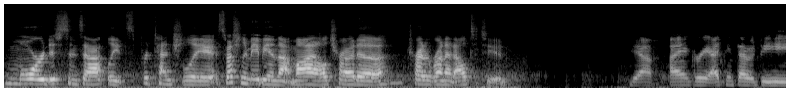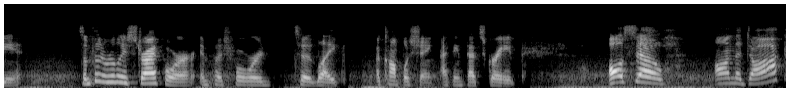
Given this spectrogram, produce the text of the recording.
more distance athletes potentially, especially maybe in that mile, try to try to run at altitude. Yeah, I agree. I think that would be something to really strive for and push forward to like accomplishing. I think that's great. Also, on the dock,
